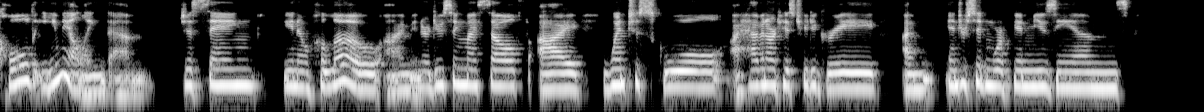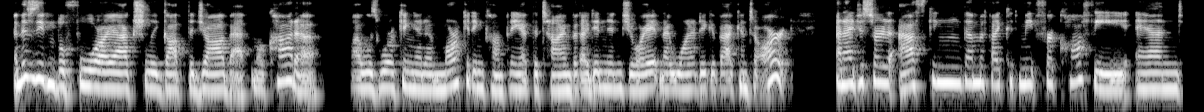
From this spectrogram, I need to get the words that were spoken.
cold emailing them, just saying, you know, hello, I'm introducing myself. I went to school. I have an art history degree. I'm interested in working in museums. And this is even before I actually got the job at MoCADA. I was working in a marketing company at the time, but I didn't enjoy it and I wanted to get back into art. And I just started asking them if I could meet for coffee and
